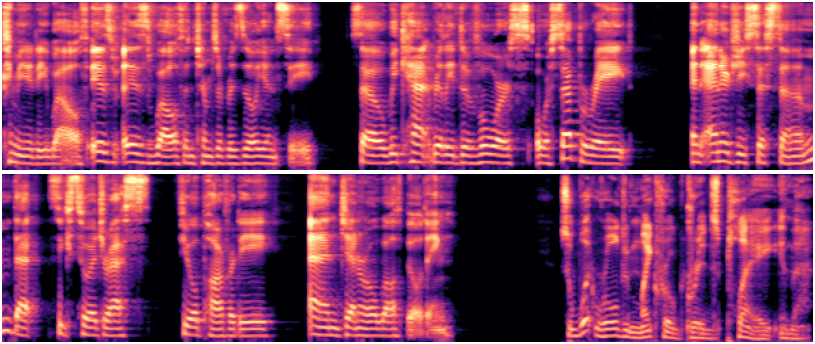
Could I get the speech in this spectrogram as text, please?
community wealth, is, is wealth in terms of resiliency. So we can't really divorce or separate an energy system that seeks to address fuel poverty and general wealth building. So, what role do microgrids play in that?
